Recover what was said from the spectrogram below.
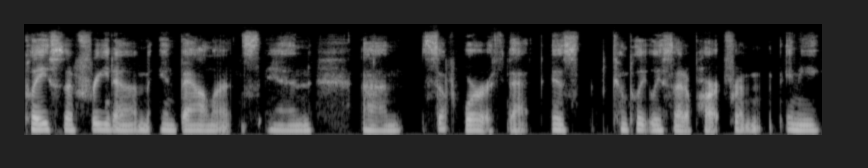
place of freedom and balance and um, self-worth that is completely set apart from any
